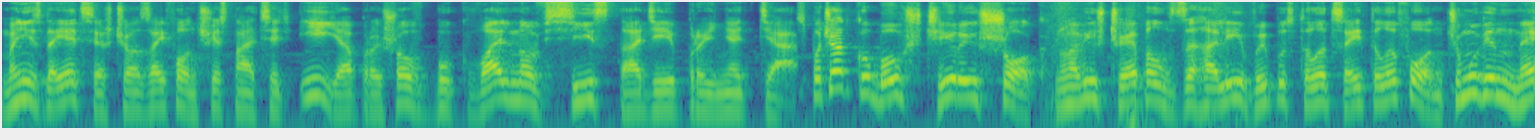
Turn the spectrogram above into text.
Мені здається, що з iPhone 16 i я пройшов буквально всі стадії прийняття. Спочатку був щирий шок. Ну навіщо Apple взагалі випустила цей телефон? Чому він не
